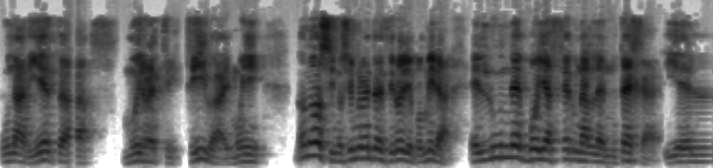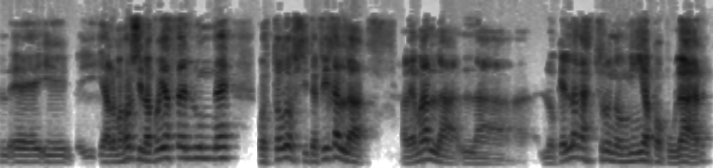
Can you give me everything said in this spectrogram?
una dieta muy restrictiva y muy... No, no, sino simplemente decir, oye, pues mira, el lunes voy a hacer unas lentejas y, el, eh, y, a lo mejor si las voy a hacer el lunes, pues todos, si te fijas, la, además la, lo que es la gastronomía popular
